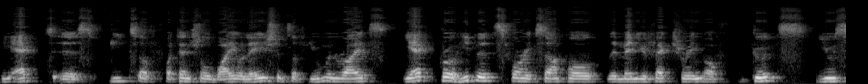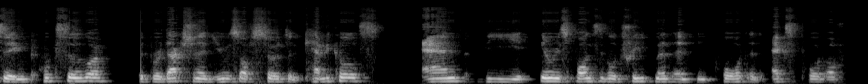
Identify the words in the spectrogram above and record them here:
The Act uh, speaks of potential violations of human rights. The Act prohibits, for example, the manufacturing of goods using quicksilver, the production and use of certain chemicals, and the irresponsible treatment and import and export of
